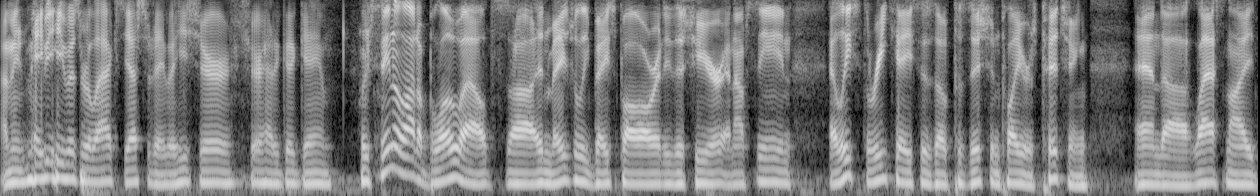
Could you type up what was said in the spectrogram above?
I mean, maybe he was relaxed yesterday, but he sure sure had a good game. We've seen a lot of blowouts uh, in Major League Baseball already this year, and I've seen at least three cases of position players pitching. And uh, last night,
